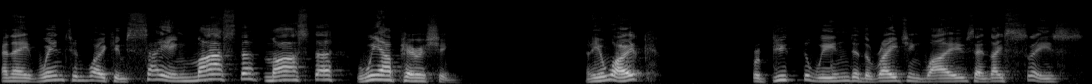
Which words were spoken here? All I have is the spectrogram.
And they went and woke him, saying, Master, Master, we are perishing. And he awoke, rebuked the wind and the raging waves, and they ceased,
